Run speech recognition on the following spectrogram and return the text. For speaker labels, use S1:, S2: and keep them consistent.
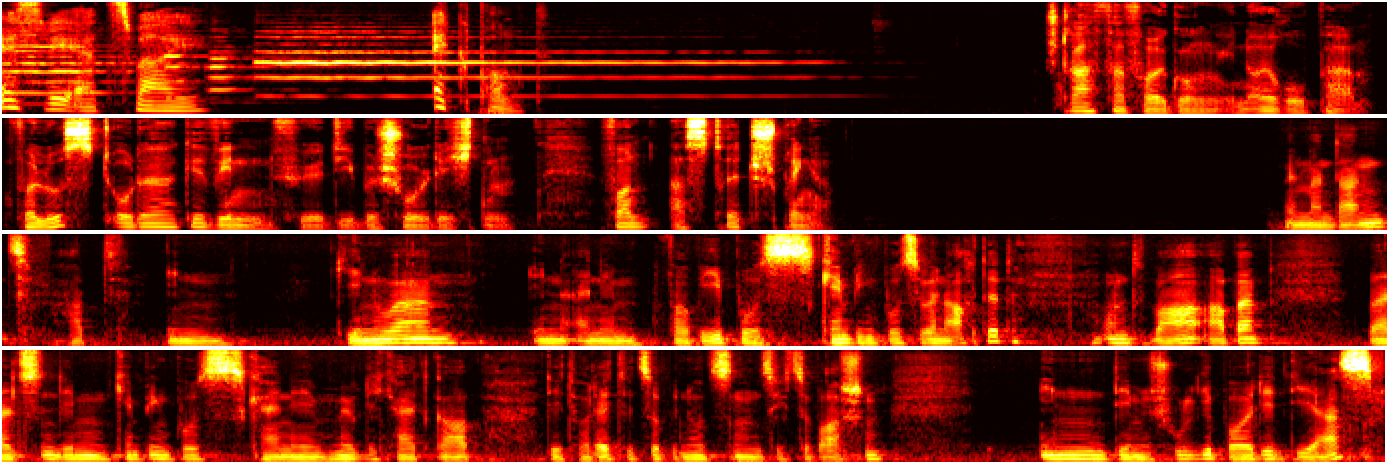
S1: SWR 2 Eckpunkt
S2: Strafverfolgung in Europa. Verlust oder Gewinn für die Beschuldigten. Von Astrid Springer.
S3: Mein Mandant hat in Genua in einem VW-Bus, Campingbus übernachtet und war aber, weil es in dem Campingbus keine Möglichkeit gab, die Toilette zu benutzen und sich zu waschen, in dem Schulgebäude Dias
